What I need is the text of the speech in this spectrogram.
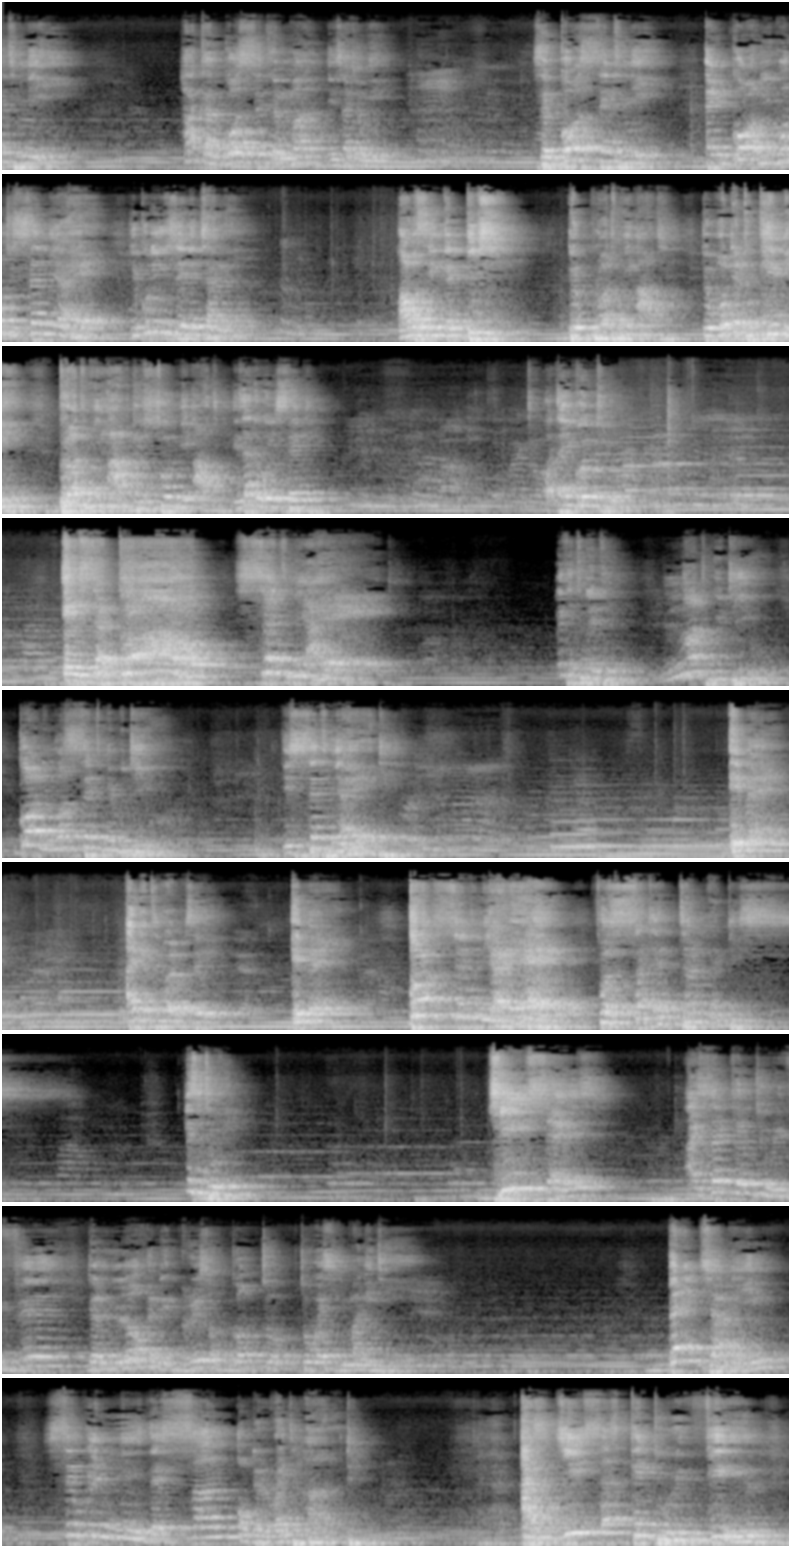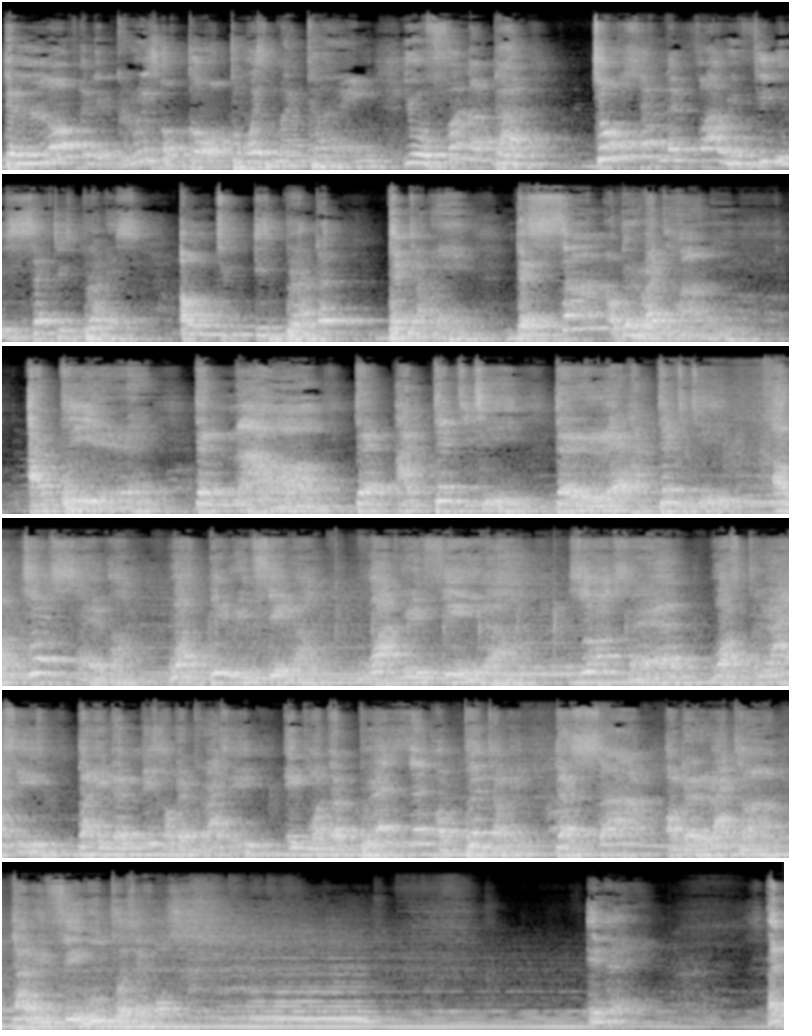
sent me. How can God send a man in such a way? Say, so God sent me, and God, you want to send me ahead. You couldn't use any channel. I was in the ditch. They brought me out. They wanted to kill me. Brought me out. They sold me out. Is that the way you said? What are you going through? It's the God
